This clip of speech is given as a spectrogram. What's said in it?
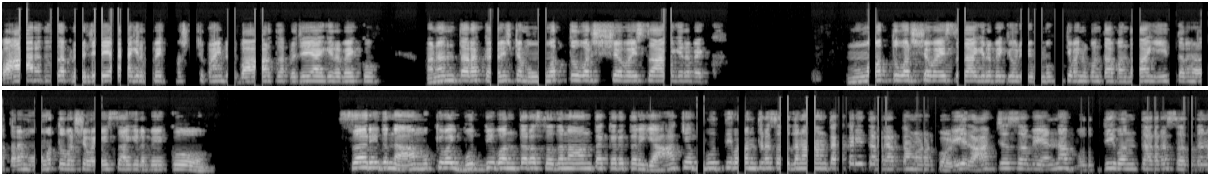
ಭಾರತದ ಪ್ರಜೆಯಾಗಿರ್ಬೇಕು. ಫಸ್ಟ್ ಪಾಯಿಂಟ್ ಭಾರತದ ಪ್ರಜೆಯಾಗಿರ್ಬೇಕು. ಅನಂತರ ಕನಿಷ್ಠ ಮೂವತ್ತು ವರ್ಷ ವಯಸ್ಸಾಗಿರ್ಬೇಕು. ಮೂವತ್ತು ವರ್ಷ ವಯಸ್ಸಾಗಿರ್ಬೇಕು. ಇವ್ರಿಗೆ ಮುಖ್ಯವಾಗಿ ಬಂದಾಗ ಈ ತರ ಹೇಳ್ತಾರೆ. ಮೂವತ್ತು ವರ್ಷ ವಯಸ್ಸಾಗಿರ್ಬೇಕು. ಸರ್, ಇದನ್ನ ಮುಖ್ಯವಾಗಿ ಬುದ್ಧಿವಂತರ ಸದನ ಅಂತ ಕರೀತಾರೆ. ಯಾಕೆ ಬುದ್ಧಿವಂತರ ಸದನ ಅಂತ ಕರೀತಾರೆ ಅರ್ಥ ಮಾಡ್ಕೊಳ್ಳಿ. ರಾಜ್ಯಸಭೆಯನ್ನ ಬುದ್ಧಿವಂತರ ಸದನ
